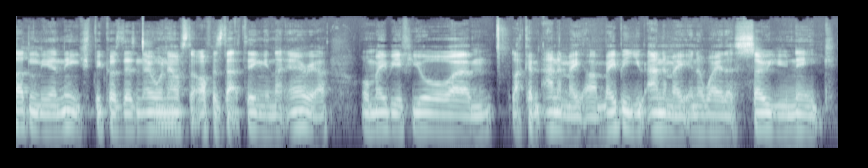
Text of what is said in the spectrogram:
suddenly a niche because there's no one else that offers that thing in that area. Or maybe if you're um, like an animator, maybe you animate in a way that's so unique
